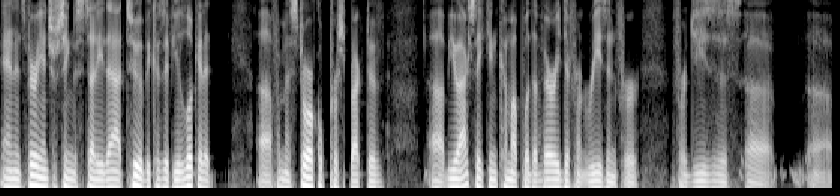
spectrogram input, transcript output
And it's very interesting to study that too, because if you look at it uh, from a historical perspective, uh, you actually can come up with a very different reason for for Jesus uh, uh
